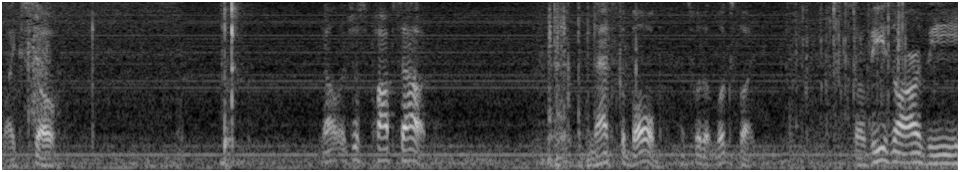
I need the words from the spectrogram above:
like so. Now it just pops out. And that's the bulb. That's what it looks like. So these are the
